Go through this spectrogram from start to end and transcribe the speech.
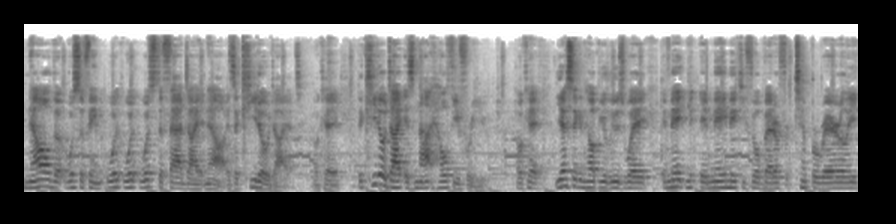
now the what's the fame? What, what, what's the fad diet now? It's a keto diet. Okay, the keto diet is not healthy for you. Okay, yes, it can help you lose weight. It may it may make you feel better for temporarily.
